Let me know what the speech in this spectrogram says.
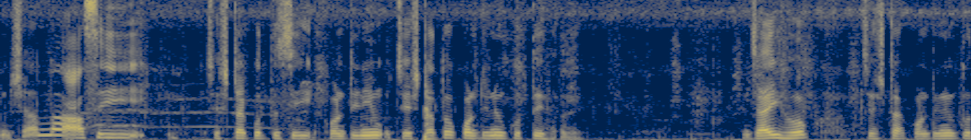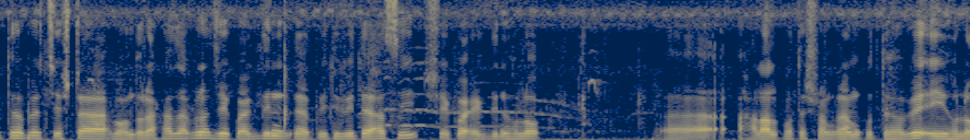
ইনশাল্লাহ আসি, চেষ্টা করতেছি কন্টিনিউ চেষ্টা তো কন্টিনিউ করতেই হবে। যাই হোক, চেষ্টা কন্টিনিউ করতে হবে, চেষ্টা বন্ধ রাখা যাবে না। যে কয়েকদিন পৃথিবীতে আসি, সে কয়েকদিন হলো হালাল পথে সংগ্রাম করতে হবে, এই হলো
